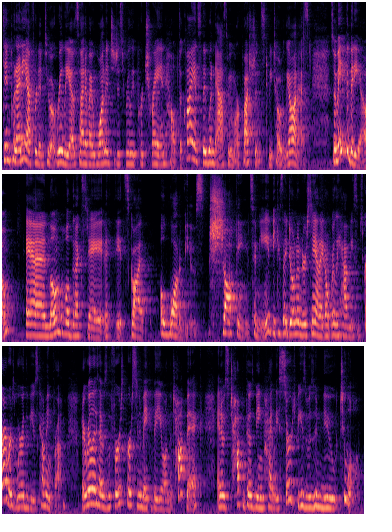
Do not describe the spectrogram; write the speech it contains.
didn't put any effort into it really outside of I wanted to just really portray and help the clients so they wouldn't ask me more questions to be totally honest. So I make the video and lo and behold, the next day, it's got a lot of views. Shocking to me because I don't understand. I don't really have any subscribers. Where are the views coming from? But I realized I was the first person to make a video on the topic, and it was a topic that was being highly searched because it was a new tool.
